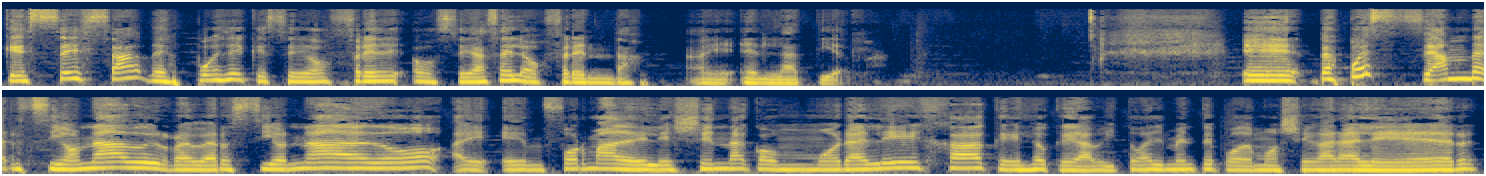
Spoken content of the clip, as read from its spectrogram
que cesa después de que se, ofre o se hace la ofrenda eh, en la tierra. Eh, después se han versionado y reversionado eh, en forma de leyenda con moraleja, que es lo que habitualmente podemos llegar a leer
